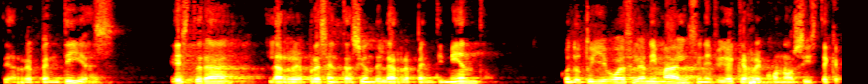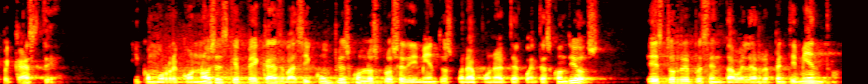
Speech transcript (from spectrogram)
te arrepentías. Esta era la representación del arrepentimiento. Cuando tú llevas el animal, significa que reconociste que pecaste. Y como reconoces que pecas, vas y cumples con los procedimientos para ponerte a cuentas con Dios. Esto representaba el arrepentimiento.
